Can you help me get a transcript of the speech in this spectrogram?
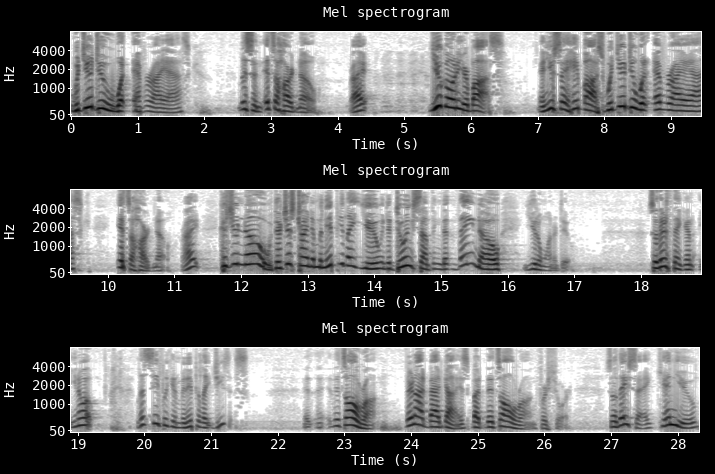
would you do whatever I ask? Listen, it's a hard no, right? You go to your boss and you say, Hey, boss, would you do whatever I ask? It's a hard no, right? Because you know they're just trying to manipulate you into doing something that they know you don't want to do. So they're thinking, you know what? Let's see if we can manipulate Jesus. It's all wrong. They're not bad guys, but it's all wrong for sure. So they say, Can you?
